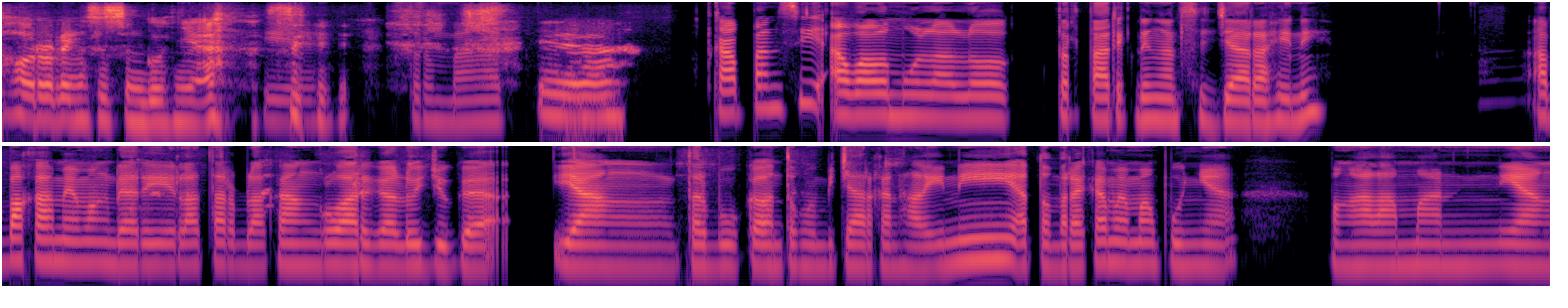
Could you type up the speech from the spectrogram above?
horor yang sesungguhnya. Iya, serem banget. Iya. Kapan sih awal mula lo tertarik dengan sejarah ini? Apakah memang dari latar belakang keluarga lo juga yang terbuka untuk membicarakan hal ini atau mereka memang punya pengalaman yang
